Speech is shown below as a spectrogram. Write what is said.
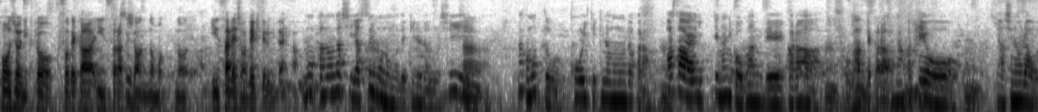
工場に行くとクソデカインストラクションのものインスタレーションができてるみたいな、もう可能だし安いものもできるだろうし、うん。なんかもっと好意的なものだから、うん。朝行って何か拝んでから、うん、拝んでから。なんか手を、うん。足の裏を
